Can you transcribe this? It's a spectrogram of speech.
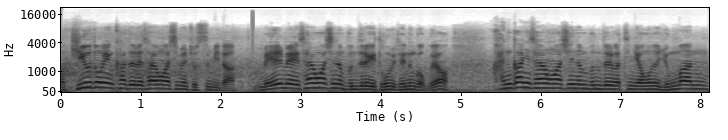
어, 기후동행 카드를 사용하시면 좋습니다. 매일매일 사용하시는 분들에게 도움이 되는 거고요. 간간히 사용하시는 분들 같은 경우는 6만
